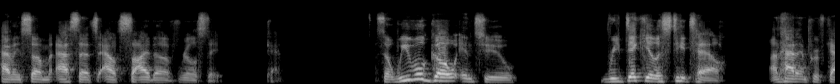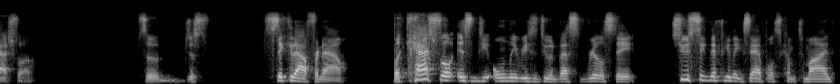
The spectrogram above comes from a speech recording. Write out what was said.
having some assets outside of real estate. Okay. So we will go into ridiculous detail on how to improve cash flow. So just stick it out for now. But cash flow isn't the only reason to invest in real estate. Two significant examples come to mind.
